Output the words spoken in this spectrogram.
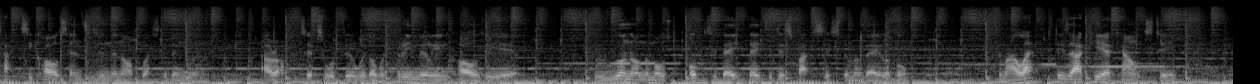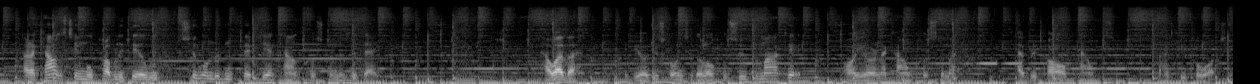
taxi call centres in the northwest of England. Our operatives will deal with over 3 million calls a year. We run on the most up-to-date data dispatch system available. To my left is our key accounts team, our accounts team will probably deal with 250 account customers a day. However, if you're just going to the local supermarket or you're an account customer, every call counts. Thank you for watching.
